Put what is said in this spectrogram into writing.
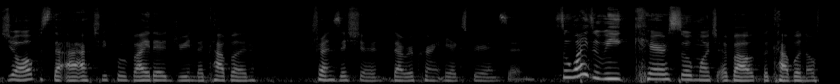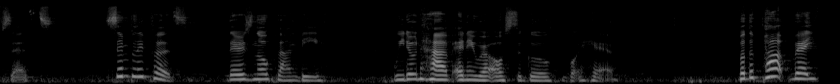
jobs that are actually provided during the carbon transition that we're currently experiencing. So, why do we care so much about the carbon offset? Simply put, there is no plan B. We don't have anywhere else to go but here. But the pathway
